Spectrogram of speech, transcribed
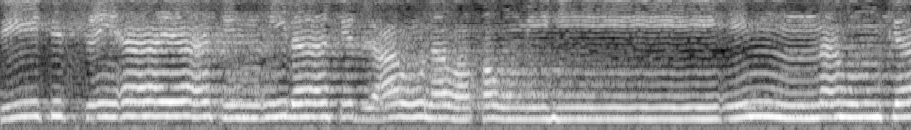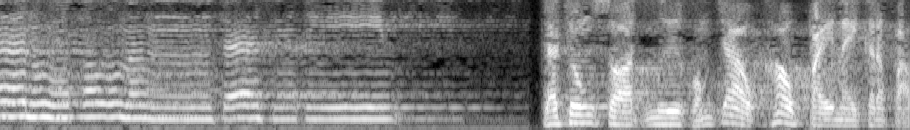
في تسع آيات إلى فرعون وقومه إنهم كانوا قوما فاسقين และจงสอดมือของเจ้าเข้าไปในกระเป๋า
